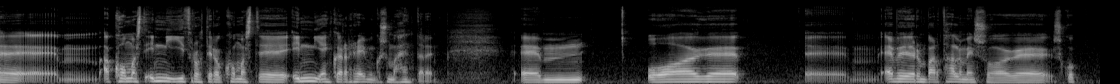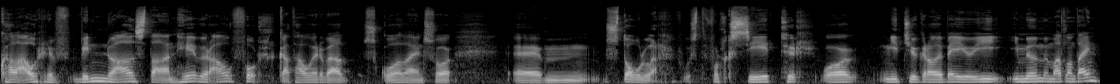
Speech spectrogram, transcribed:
um, að komast inn í íþróttir og komast inn í einhverja hreyfingu sem að henda þeim. Um, og ef við erum bara að tala um eins og sko hvaða áhrif vinnu aðstæðan hefur á fólk að þá erum við að skoða eins og um, stólar, veist, fólk situr og 90 gráði beigju í, í mjöðmum allan daginn.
